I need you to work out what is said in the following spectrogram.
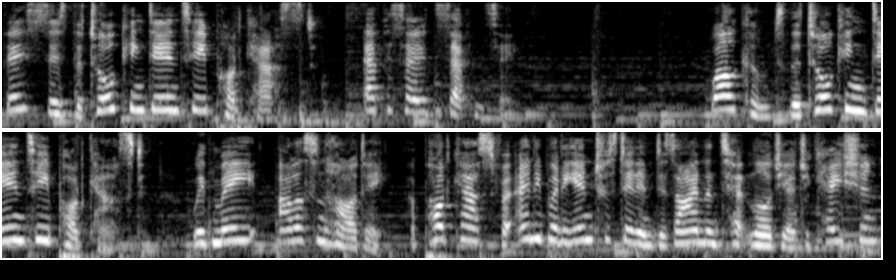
This is the Talking D&T podcast, episode 70. Welcome to the Talking D&T podcast with me, Alison Hardy, a podcast for anybody interested in design and technology education,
